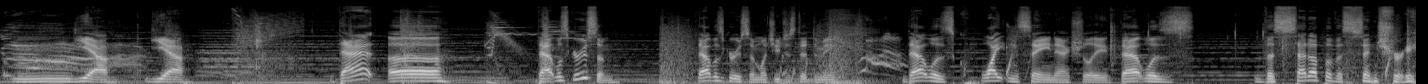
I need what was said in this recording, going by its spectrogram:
Mm, yeah. Yeah. That, uh... That was gruesome. That was gruesome, what you just did to me. That was quite insane, actually. That was the setup of a century.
